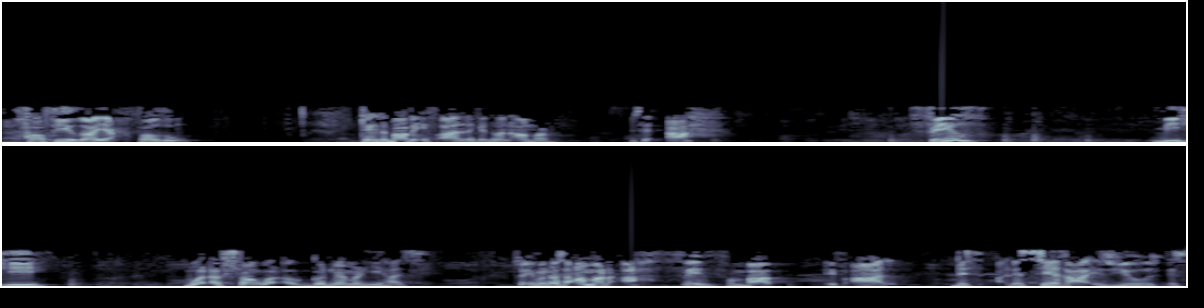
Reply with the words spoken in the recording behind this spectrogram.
Hafiza yahfazu. Take the babi if'al and make it into an amr. You say ah fiz bihi. What a strong, what a good memory he has. So even though amr, ahfiz from bab if'al, this this sigha is used, this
